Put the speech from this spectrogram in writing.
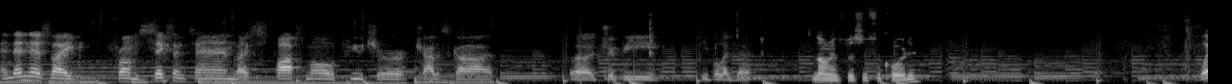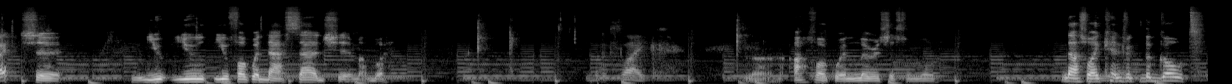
and then there's like from six and ten, like Pop Smoke, Future, Travis Scott, uh, Trippy, people like that. Not in specific order. What? Shit. You you you fuck with that sad shit, my boy. Looks like. Nah, I fuck with lyricism more. That's why. Kendrick the goat.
